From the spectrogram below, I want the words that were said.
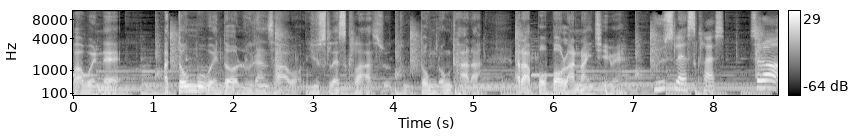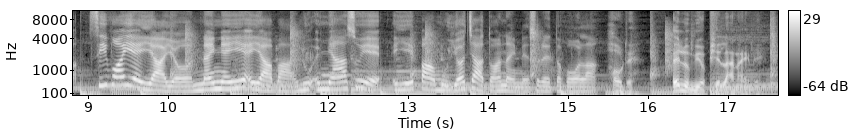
ပါဝင်တဲ့အတုံးမဝင်တော့လူဒန်းစားပေါ့ useless class လို့သူတုံးလုံးထားတာအဲ့ဒါပေါ်ပေါက်လာနိုင်ချေပဲ useless class ဆိုတော့စီးပွားရေးအရာရောနိုင်ငံရေးအရာပါလူအများစုရဲ့အရေးပါမှုရော့ကျသွားနိုင်တယ်ဆိုတဲ့သဘောလားဟုတ်တယ်အဲ့လိုမျိုးဖြစ်လာနိုင်တယ်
